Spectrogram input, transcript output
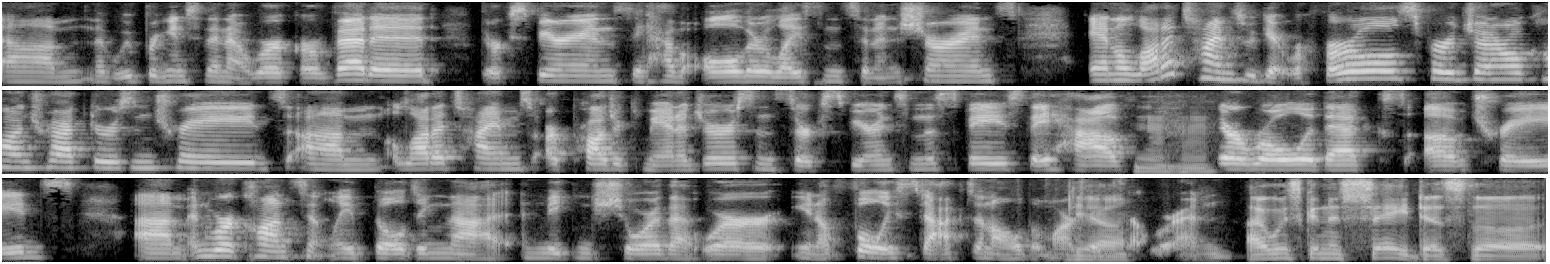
um, that we bring into the network are vetted, they're experienced, they have all their license and insurance. And a lot of times we get referrals for general contractors and trades. Um, a lot of times our project managers, since they're experienced in the space, they have Mhm. their Rolodex of trades. Um, and we're constantly building that and making sure that we're, you know, fully stacked in all the markets Yeah. that we're in. I was going to say, does the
